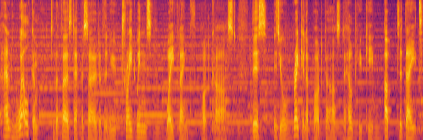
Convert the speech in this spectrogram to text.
and welcome to the first episode of the new Tradewinds Wavelength podcast. This is your regular podcast to help you keep up to date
